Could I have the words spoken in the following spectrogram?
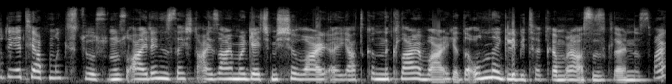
bu diyeti yapmak istiyorsunuz. Ailenizde işte Alzheimer geçmişi var, e, yatkınlıklar var ya da onunla ilgili bir takım rahatsızlıklarınız var.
